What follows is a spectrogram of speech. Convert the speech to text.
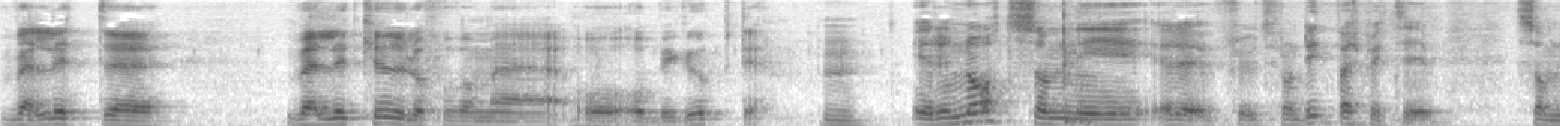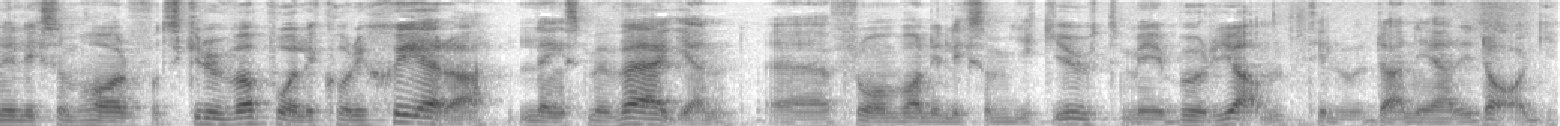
väldigt, eh, väldigt kul att få vara med och, och bygga upp det. Mm. Är det något som ni, eller utifrån ditt perspektiv, som ni liksom har fått skruva på eller korrigera längs med vägen eh, från vad ni liksom gick ut med i början till där ni är idag?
